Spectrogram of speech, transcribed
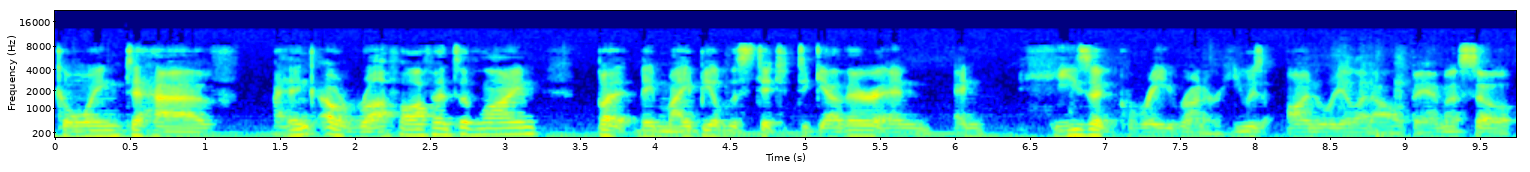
going to have, I think, a rough offensive line, but they might be able to stitch it together. And and he's a great runner. He was unreal at Alabama, so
